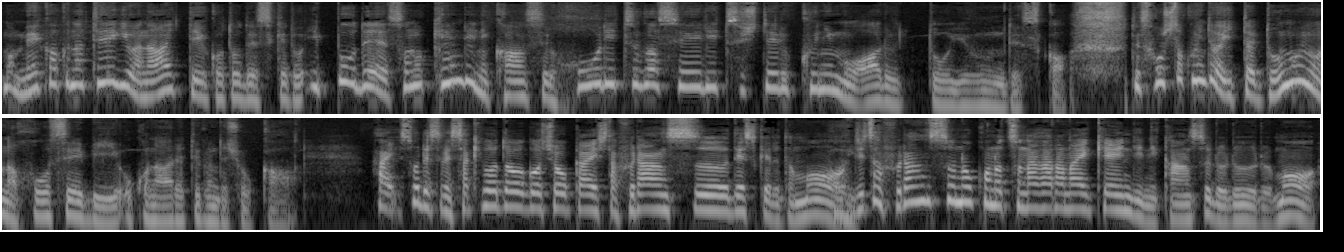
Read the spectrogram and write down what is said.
まあ明確な定義はないっていうことですけど、一方で、その権利に関する法律が成立している国もあるというんですか。で、そうした国では一体どのような法整備行われてるんでしょうか？はい、そうですね。先ほどご紹介したフランスですけれども、はい、実はフランスのこのつながらない権利に関するルールも、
